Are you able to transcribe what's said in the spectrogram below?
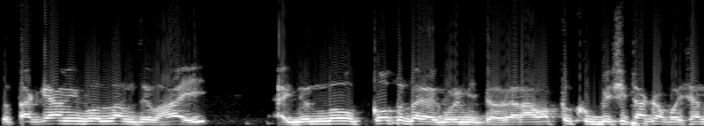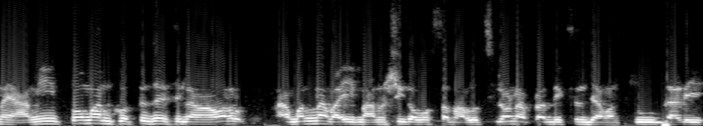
তো তাকে আমি বললাম যে, ভাই, একজন লোক কত টাকা করে নিতে হবে? আর আমার তো খুব বেশি টাকা পয়সা নাই। আমি প্রমাণ করতে চাইছিলাম, আমার আমার না ভাই মানসিক অবস্থা ভালো ছিল না। আপনারা দেখছেন যে আমার চুল গাড়ি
